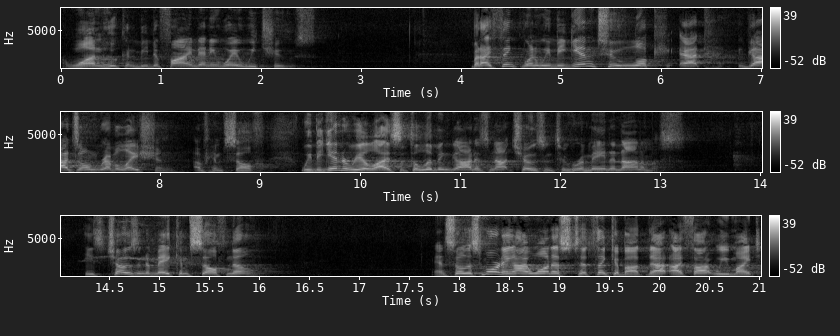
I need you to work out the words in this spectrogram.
one who can be defined any way we choose. But I think when we begin to look at God's own revelation of Himself, we begin to realize that the living God has not chosen to remain anonymous. He's chosen to make himself known. And so this morning, I want us to think about that. I thought we might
